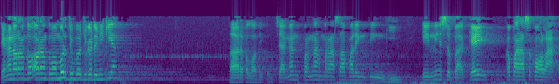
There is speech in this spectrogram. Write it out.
dengan orang tua orang tua murid juga, juga demikian. Barakallahu fikum. Jangan pernah merasa paling tinggi. Ini sebagai kepala sekolah,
